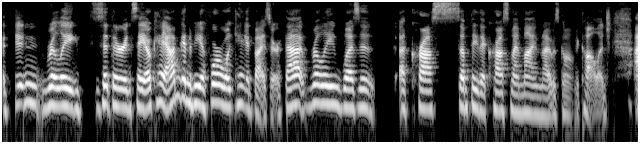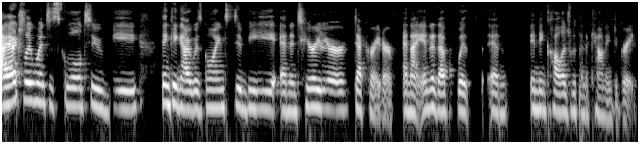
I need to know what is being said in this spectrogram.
I didn't really sit there and say, okay, I'm going to be a 401k advisor. That really wasn't across something that crossed my mind when I was going to college. I actually went to school to be thinking I was going to be an interior decorator, and I ended up with an ending college with an accounting degree.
